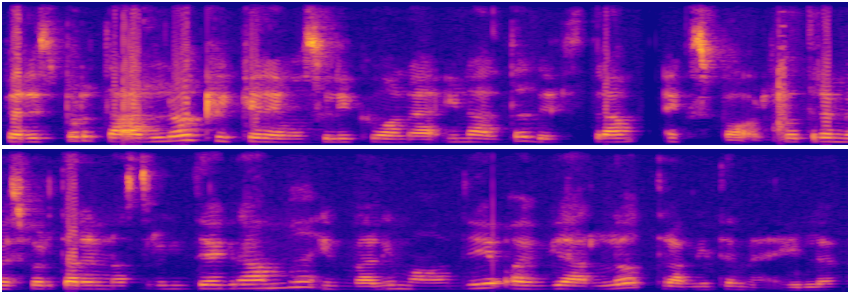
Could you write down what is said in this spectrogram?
per esportarlo cliccheremo sull'icona in alto a destra Export. Potremmo esportare il nostro diagramma in vari modi o inviarlo tramite mail.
